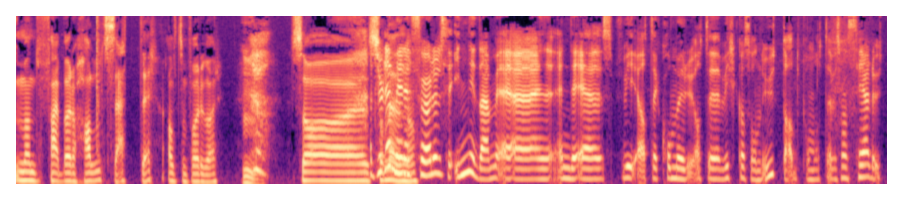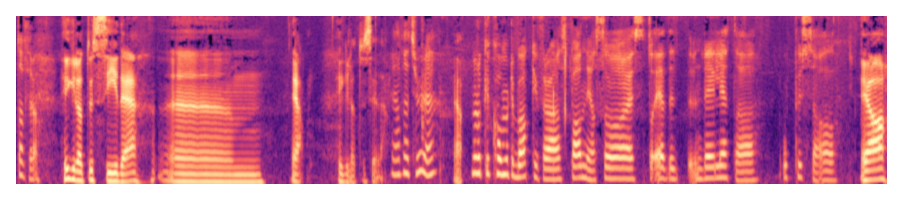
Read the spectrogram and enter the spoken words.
man får bare halse etter alt som foregår. Mm. Så Jeg tror sånn det er mer en følelse inni dem eh, enn det er at det, kommer, at det virker sånn utad, på en måte, hvis man ser det utafra. Hyggelig at du sier det. Ehm, ja, hyggelig at du sier det. Ja, jeg tror det. Ja. Når dere kommer tilbake fra Spania, så er det leiligheter oppussa og Ja,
